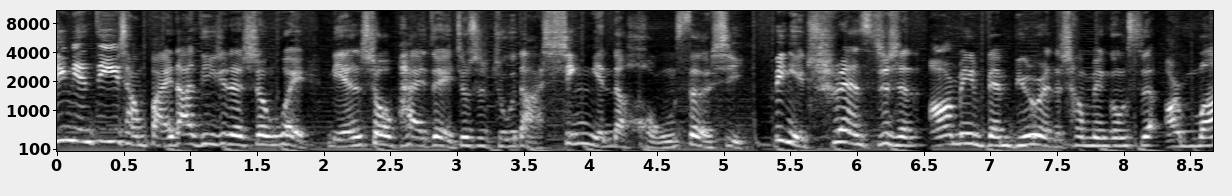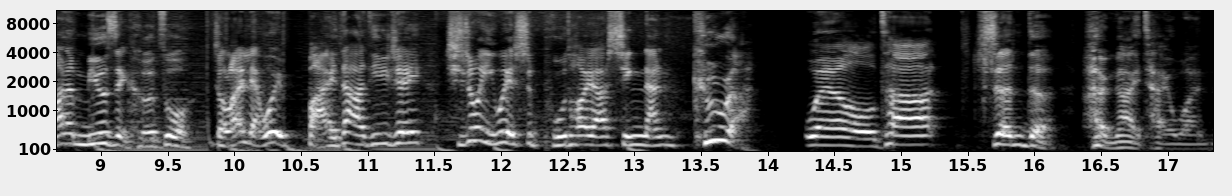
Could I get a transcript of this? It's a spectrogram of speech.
今年第一场百大 DJ 的盛会年兽派对，就是主打新年的红色系，并与 Trance 之神 Armin van Buuren 的唱片公司 Armada Music 合作，找来两位百大 DJ，其中一位是葡萄牙型男 Kura。Well，他真的很爱台湾，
